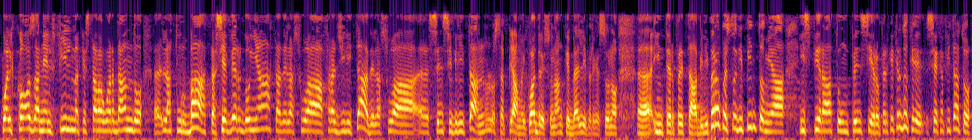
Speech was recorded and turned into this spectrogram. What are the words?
qualcosa nel film che stava guardando eh, l'ha turbata, si è vergognata della sua fragilità, della sua eh, sensibilità, non lo sappiamo, i quadri sono anche belli perché sono eh, interpretabili, però questo dipinto mi ha ispirato un pensiero, perché credo che sia capitato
